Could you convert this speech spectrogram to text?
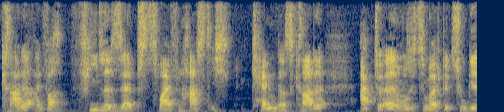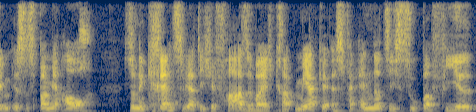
gerade einfach viele Selbstzweifel hast, ich kenne das gerade, aktuell muss ich zum Beispiel zugeben, ist es bei mir auch so eine grenzwertige Phase, weil ich gerade merke, es verändert sich super viel.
